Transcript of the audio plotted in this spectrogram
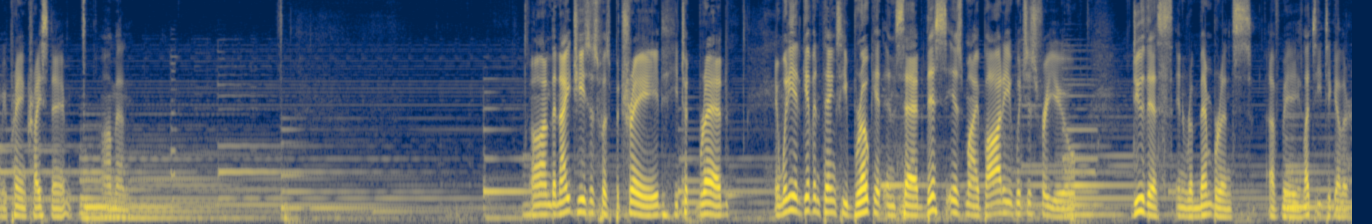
We pray in Christ's name. Amen. On the night Jesus was betrayed, he took bread, and when he had given thanks, he broke it and said, This is my body, which is for you. Do this in remembrance of me. Let's eat together.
